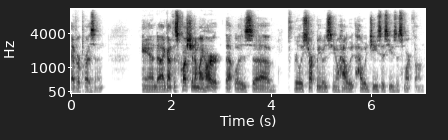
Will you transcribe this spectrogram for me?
ever present. And I got this question on my heart that was uh, really struck me was, you know, how would how would Jesus use a smartphone?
